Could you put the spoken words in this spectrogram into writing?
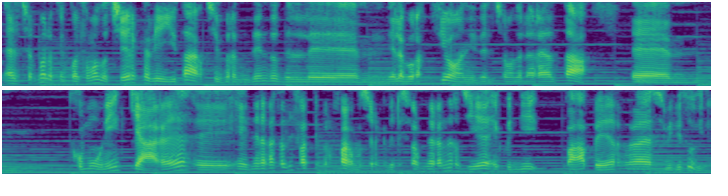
È il cervello che in qualche modo cerca di aiutarci prendendo delle elaborazioni del, diciamo, della realtà. Ehm, comuni, chiare, e, e, nella realtà dei fatti per farlo cerca di risparmiare energie e quindi va per similitudini,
